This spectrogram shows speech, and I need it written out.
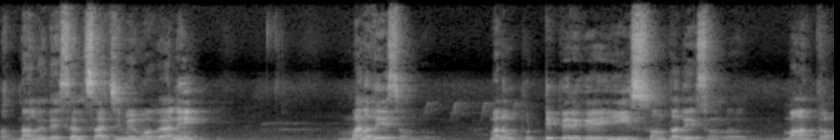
పద్నాలుగు దేశాలు సాధ్యమేమో కానీ మన దేశంలో మనం పుట్టి పెరిగే ఈ సొంత దేశంలో మాత్రం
